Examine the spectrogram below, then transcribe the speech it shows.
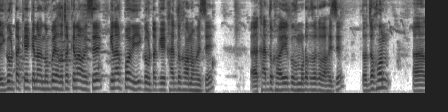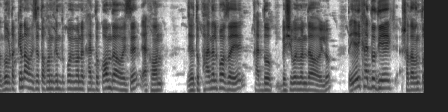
এই গরুটাকে কেনা, নব্বই হাজার টাকা কেনা হয়েছে, কেনার পরই গরুটাকে খাদ্য খাওয়ানো হয়েছে। খাদ্য খাওয়াই গরু মোটা তাজা করা হয়েছে। তো যখন গরুটা কেনা হয়েছে, তখন কিন্তু পরিমাণে খাদ্য কম দেওয়া হয়েছে। এখন যেহেতু ফাইনাল পর্যায়ে খাদ্য বেশি পরিমাণে দেওয়া হইল তো এই খাদ্য দিয়ে সাধারণত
